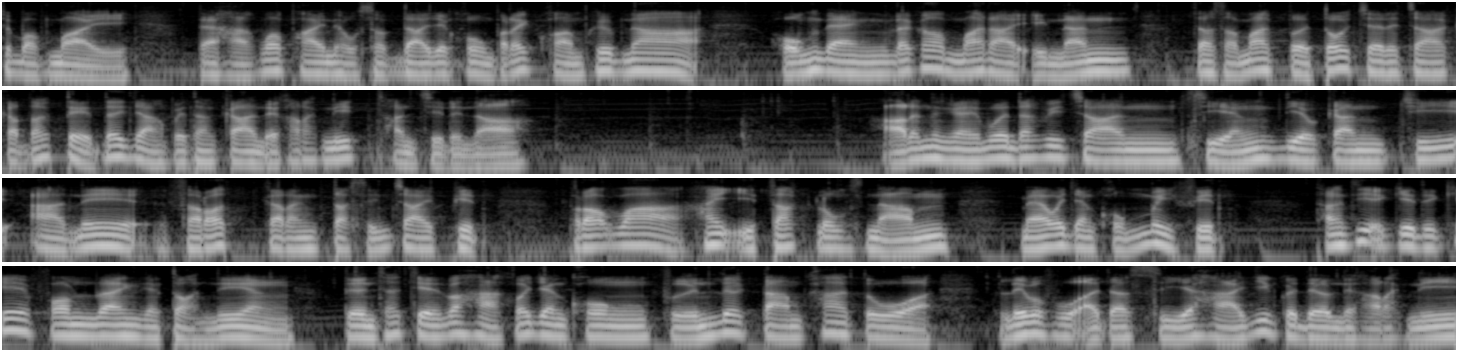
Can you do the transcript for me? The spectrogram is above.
ฉบับใหม่ แต่หากว่าภายใน 6 สัปดาห์ยังคงไร้ความคืบหน้า หงแดงและก็มาดายเองนั้น จะสามารถเปิดโต๊ะเจรจากับนักเตะได้อย่างเป็นทางการในครั้งนี้ทันทีเลยนะอาแล้วยังไงเมื่อนักวิจารณ์เสียงเดียวกันชี้อาเน่สรอตกำลังตัดสินใจผิด เพราะว่าให้อีซักลงสนาม แม้ว่ายังคงไม่ฟิต ทั้งที่เอเกติเก้ฟอร์มแรงอย่างต่อเนื่องเตือนชัดเจนว่าหากว่ายังคงฝืนเลือกตามค่าตัวลิเวอร์พูลอาจจะเสียหายยิ่งกว่าเดิมในครั้งนี้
